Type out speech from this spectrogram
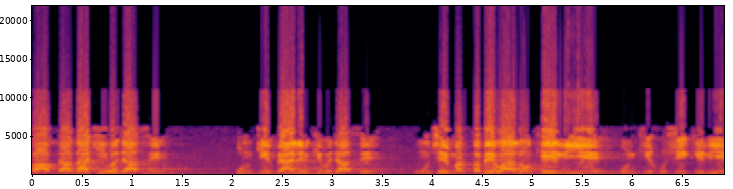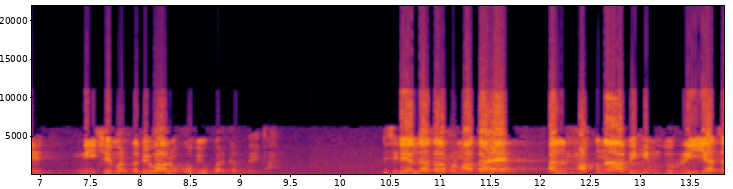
باپ دادا کی وجہ سے، ان کی ویلیو کی وجہ سے، اونچے مرتبے والوں کے لیے، ان کی خوشی کے لیے نیچے مرتبے والوں کو بھی اوپر کر دے گا۔ اسی لیے اللہ تعالیٰ فرماتا ہے الحق نا بہم ضروریت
